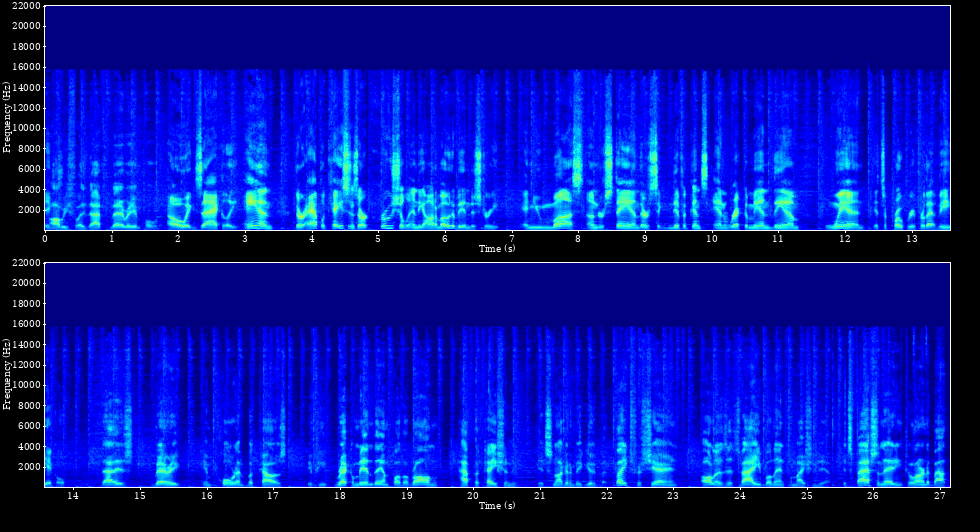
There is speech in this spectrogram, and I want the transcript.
Ex- Obviously, that's very important. Oh, exactly. And their applications are crucial in the automotive industry, and you must understand their significance and recommend them when it's appropriate for that vehicle. That is very important because if you recommend them for the wrong application, it's not going to be good. But thanks for sharing all of this valuable information, Jeff. It's fascinating to learn about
